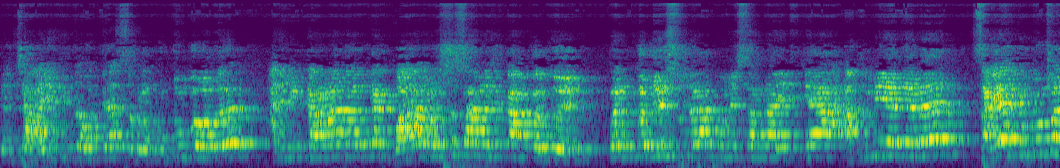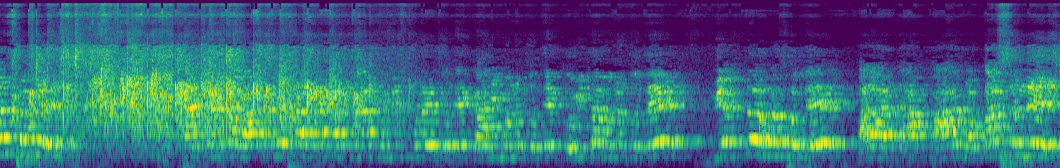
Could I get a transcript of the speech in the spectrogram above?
त्यांच्या आई तिथं होत्या सगळं कुटुंब होतं. आणि मी करमाळा तालुक्यात बारा वर्ष सामाजिक काम करतोय. पण कधी सुद्धा पोलिसांना इतक्या आत्मीयतेनं सगळ्या कुटुंबांसमवेत पोलीस पुढे येत होते गाणी म्हणत होते कविता म्हणत होते व्यक्त होत होते. मला वाटतं हा फार मोठा संदेश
